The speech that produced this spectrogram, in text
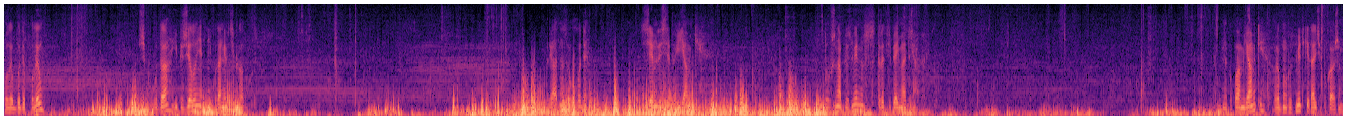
Коли буде полив, щоб вода і підживлення нікуди не втікало. Ряд нас виходить 72 ямки. Довжина плюс-мінус 35 метрів. Накопаємо ямки, робимо розмітки, далі покажемо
